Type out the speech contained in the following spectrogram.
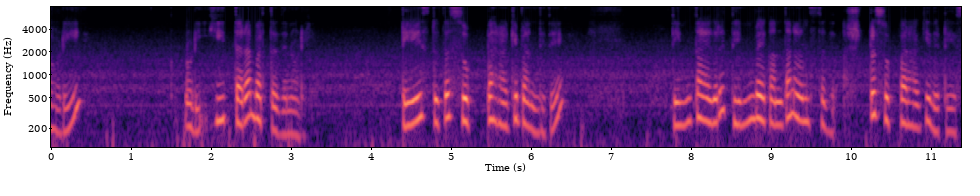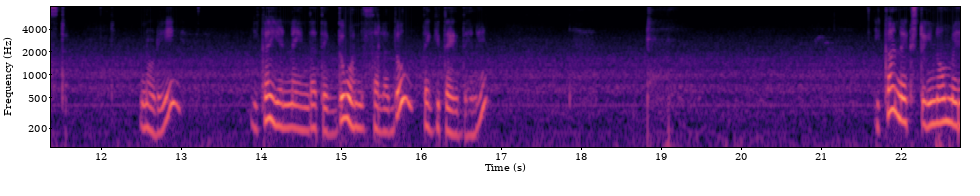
ನೋಡಿ ನೋಡಿ, ಈ ಥರ ಬರ್ತದೆ ನೋಡಿ. ಟೇಸ್ಟ್ ಸೂಪರ್ ಸೂಪರಾಗಿ ಬಂದಿದೆ. ತಿಂತಾ ಇದ್ದರೆ ತಿನ್ನಬೇಕಂತ ಅನಿಸ್ತದೆ. ಅಷ್ಟು ಸೂಪರಾಗಿದೆ ಟೇಸ್ಟ್ ನೋಡಿ, ಈಗ ಎಣ್ಣೆಯಿಂದ ತೆಗೆದು ಒಂದು ಸಲದ್ದು ತೆಗಿತಾ ಇದ್ದೇನೆ. ಈಗ ನೆಕ್ಸ್ಟ್ ಇನ್ನೊಮ್ಮೆ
